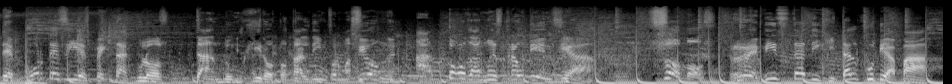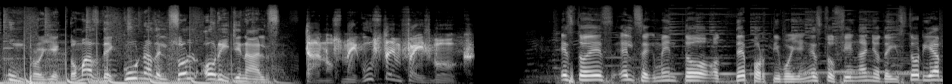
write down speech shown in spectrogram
deportes y espectáculos dando un giro total de información a toda nuestra audiencia. Somos Revista Digital Jutiapa, un proyecto más de Cuna del Sol Originals. Danos me gusta en Facebook. Esto es el segmento deportivo y en estos 100 años de historia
